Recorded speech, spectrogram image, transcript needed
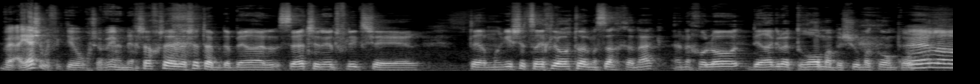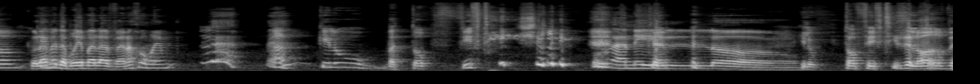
והיה שם אפקטים ממוחשבים. אני עכשיו חושב שאתה מדבר על סרט של נטפליקס שאתה מרגיש שצריך לראות אותו על מסך ענק אנחנו לא דירגנו את רומא בשום מקום פה. אה, לא. כולם מדברים עליו ואנחנו אומרים אה, כאילו בטופ 50 שלי. אני כן. לא כאילו טופ 50 זה לא הרבה,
